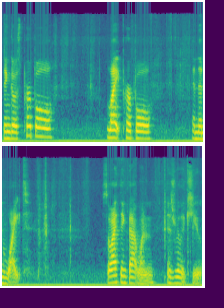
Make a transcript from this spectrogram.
then goes purple, light purple, and then white. So I think that one is really cute.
